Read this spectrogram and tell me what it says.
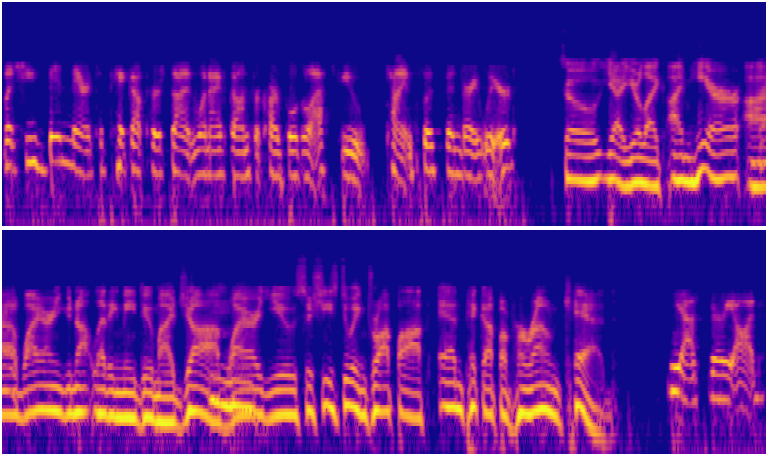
But she's been there to pick up her son when I've gone for carpool the last few times, so it's been very weird. So, yeah, you're like, I'm here. Uh, Right. Why aren't you not letting me do my job? Why are you? So, she's doing drop off and pickup of her own kid. Yeah, it's very odd.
